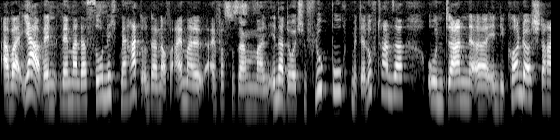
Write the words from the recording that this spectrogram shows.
Aber ja, wenn, wenn man das so nicht mehr hat und dann auf einmal einfach so sagen wir mal einen innerdeutschen Flug bucht mit der Lufthansa und dann äh, in die Condor steigt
